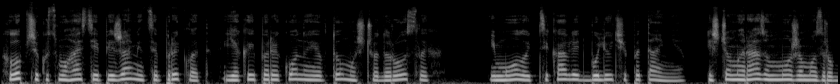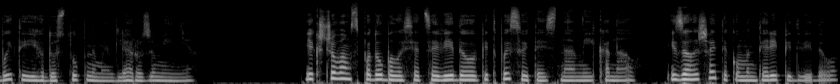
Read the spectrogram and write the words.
Хлопчик у смугастій піжамі це приклад, який переконує в тому, що дорослих і молодь цікавлять болючі питання, і що ми разом можемо зробити їх доступними для розуміння. Якщо вам сподобалося це відео, підписуйтесь на мій канал і залишайте коментарі під відео.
